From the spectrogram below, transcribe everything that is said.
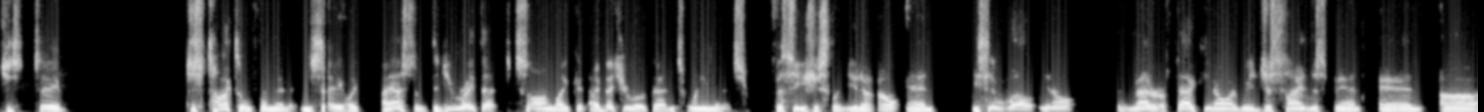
just say just talk to him for a minute and say like i asked him did you write that song? Like i bet you wrote that in 20 minutes facetiously you know? And he said well you know matter of fact you know we just signed this band and uh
